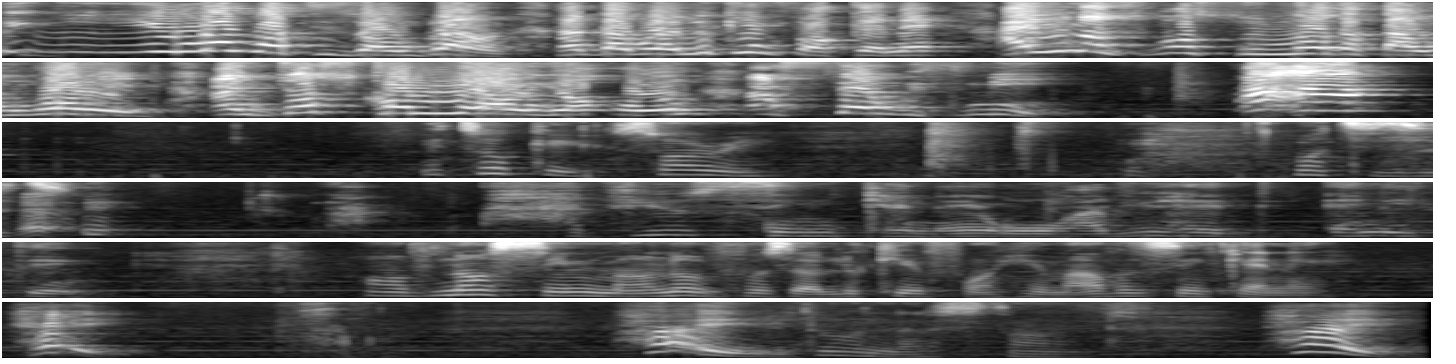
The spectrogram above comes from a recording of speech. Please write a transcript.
You know what is on ground and that we're looking for Kene. Are you not supposed to know that I'm worried and just come here on your own and stay with me? Uh-uh. It's okay, sorry. What is it? Eh, have you seen Kene or have you heard anything? I've not seen him. None of us are looking for him. I haven't seen Kene. Hey! Hey! I don't understand. Hey!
